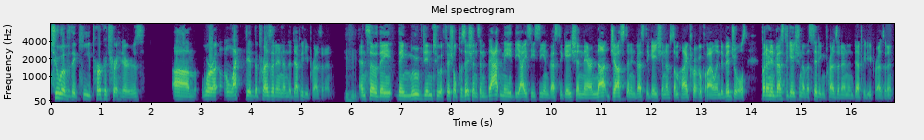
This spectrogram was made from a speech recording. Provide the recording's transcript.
two of the key perpetrators um, were elected the president and the deputy president. Mm-hmm. And so they they moved into official positions, and that made the ICC investigation there not just an investigation of some high profile individuals, but an investigation of a sitting president and deputy president.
